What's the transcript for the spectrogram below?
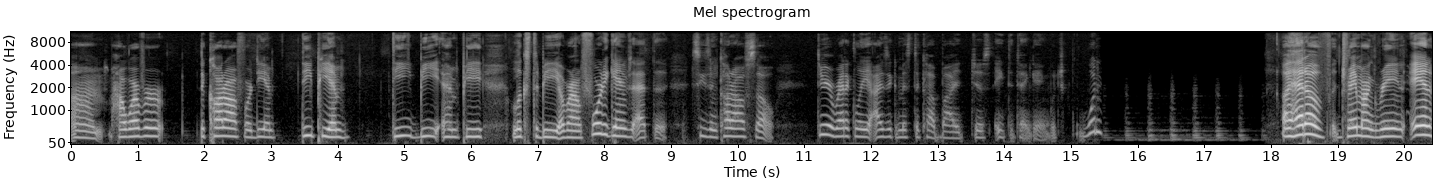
Um, however, the cutoff for DM, DPM, DBMP looks to be around 40 games at the season cutoff. So, theoretically, Isaac missed the cut by just 8 to 10 games, which wouldn't. Ahead of Draymond Green and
